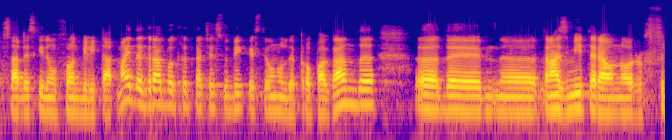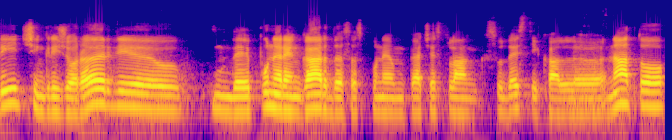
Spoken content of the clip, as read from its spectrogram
s-ar deschide un front militar. Mai degrabă, cred că acest subiect este unul de propagandă, uh, de uh, transmiterea unor frici, îngrijorări, uh, de punere în gardă, să spunem, pe acest flanc sud-estic al uh, NATO,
